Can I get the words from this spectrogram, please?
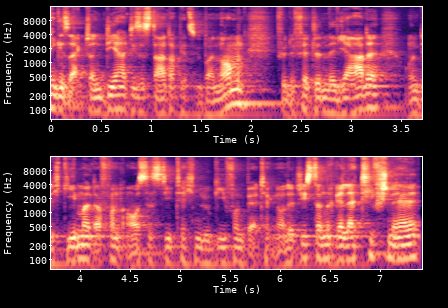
wie gesagt, John Deere hat dieses Startup jetzt übernommen für eine Viertelmilliarde und ich gehe mal davon aus, dass die Technologie von Bear Technologies dann relativ schnell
